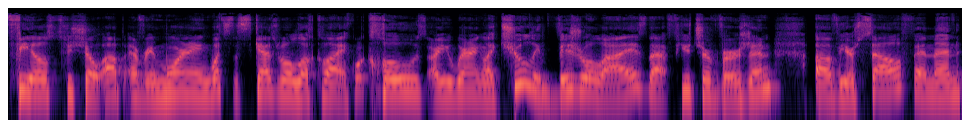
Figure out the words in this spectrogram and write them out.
feels to show up every morning. What's the schedule look like? What clothes are you wearing? Like truly visualize that future version of yourself and then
